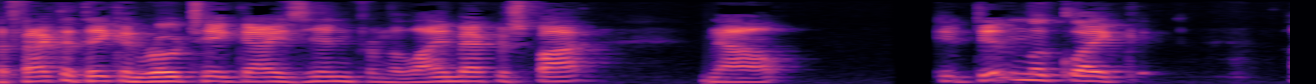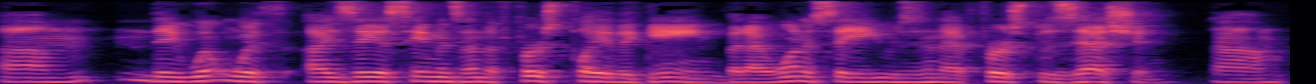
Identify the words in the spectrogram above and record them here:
the fact that they can rotate guys in from the linebacker spot. Now, it didn't look like um, they went with Isaiah Simmons on the first play of the game, but I want to say he was in that first possession. Um,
